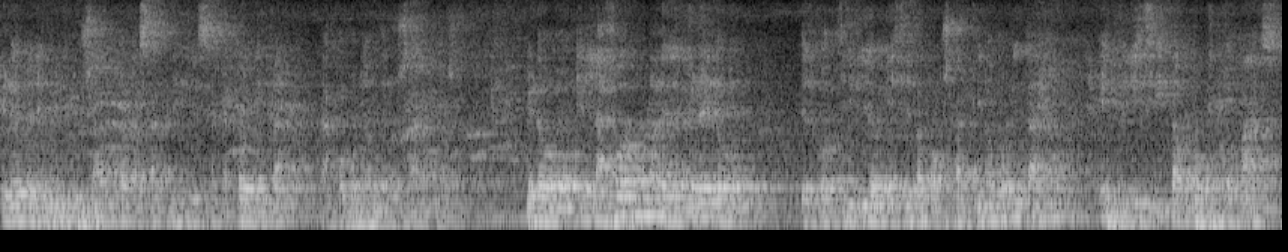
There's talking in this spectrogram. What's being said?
creo en el Espíritu Santo, la Santa Iglesia Católica, la comunión de los santos. Pero en la fórmula del credo del concilio niceno constantinopolitano explicita un poquito más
